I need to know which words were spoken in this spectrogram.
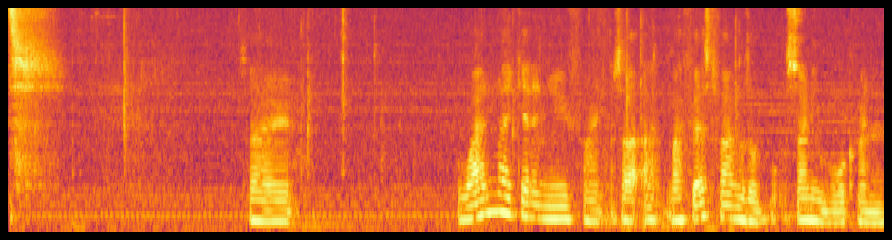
So, why did I get a new phone? So, uh, my first phone was a Sony Walkman.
